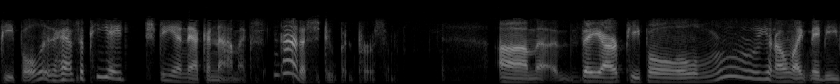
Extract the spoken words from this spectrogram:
people has a PhD in economics. Not a stupid person. Um, they are people, you know, like maybe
